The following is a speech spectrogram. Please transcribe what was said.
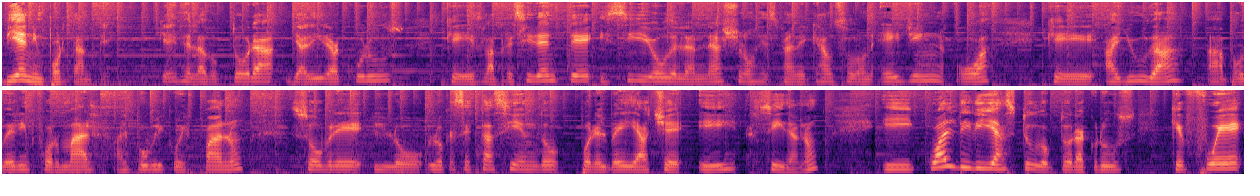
bien importante, que es de la doctora Yadira Cruz, que es la presidente y CEO de la National Hispanic Council on Aging, NACOA, que ayuda a poder informar al público hispano sobre lo, lo que se está haciendo por el VIH y SIDA, ¿no? ¿Y cuál dirías tú, doctora Cruz, que fue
